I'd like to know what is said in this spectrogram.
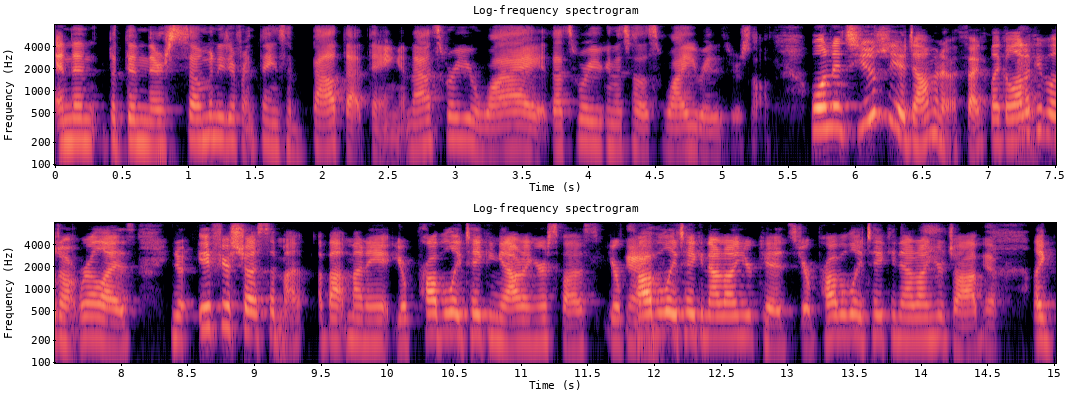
and then but then there's so many different things about that thing and that's where your why that's where you're going to tell us why you rated yourself Well, and it's usually a domino effect. Like a lot of people don't realize, you know, if you're stressed about money, you're probably taking it out on your spouse. You're Yeah. probably taking it out on your kids. You're probably taking it out on your job. Yep. Like,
